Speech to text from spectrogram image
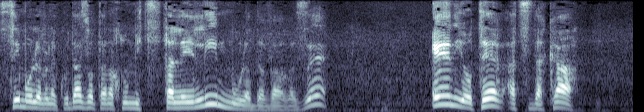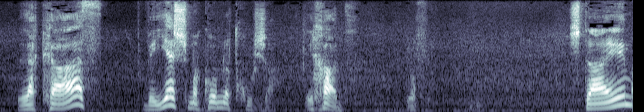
שימו לב לנקודה הזאת, אנחנו מצטללים מול הדבר הזה. אין יותר הצדקה לכעס, ויש מקום לתחושה. אחד. יופי. שתיים,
